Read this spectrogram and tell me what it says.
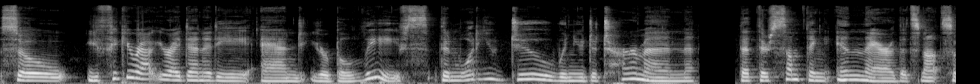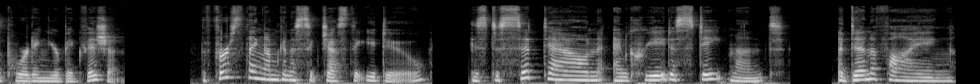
So you figure out your identity and your beliefs, then what do you do when you determine that there's something in there that's not supporting your big vision? The first thing I'm going to suggest that you do is to sit down and create a statement identifying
